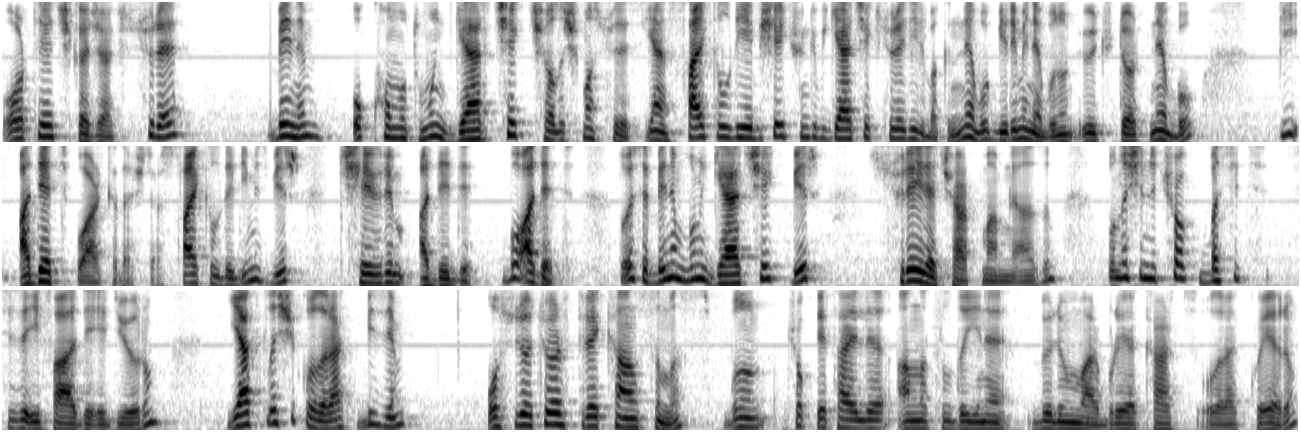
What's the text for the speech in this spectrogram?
ortaya çıkacak süre benim o komutumun gerçek çalışma süresi. Yani cycle diye bir şey çünkü bir gerçek süre değil. Bakın ne bu? Birimi ne bunun? 3, 4 ne bu? Bir adet bu arkadaşlar. Cycle dediğimiz bir çevrim adedi. Bu adet. Dolayısıyla benim bunu gerçek bir süreyle çarpmam lazım. Bunu şimdi çok basit size ifade ediyorum. Yaklaşık olarak bizim osilatör frekansımız, bunun çok detaylı anlatıldığı yine bölüm var buraya kart olarak koyarım.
